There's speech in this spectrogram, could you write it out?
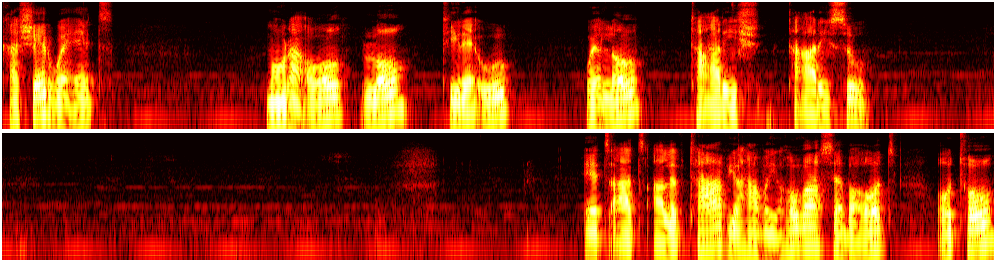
כאשר ועת מוראו לא תראו ולא תעריסו. את את אלף תו יהבה יהובה סבאות אותו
